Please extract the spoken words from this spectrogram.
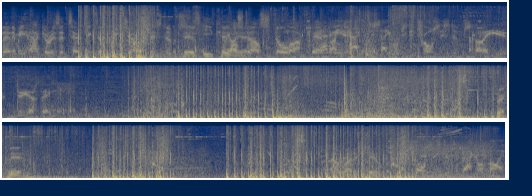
An enemy hacker is attempting to breach our systems. Appears EKIA. Hostiles stole our care An enemy has package. hacked and disabled your control systems. Alright, you. Do your thing. Threat clear. Outrider kill. Control systems are back online.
